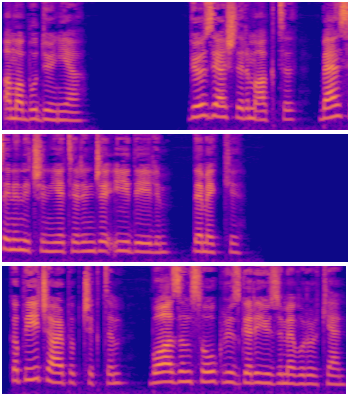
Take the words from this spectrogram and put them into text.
ama bu dünya. Gözyaşlarım aktı, ben senin için yeterince iyi değilim, demek ki. Kapıyı çarpıp çıktım, boğazın soğuk rüzgarı yüzüme vururken.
